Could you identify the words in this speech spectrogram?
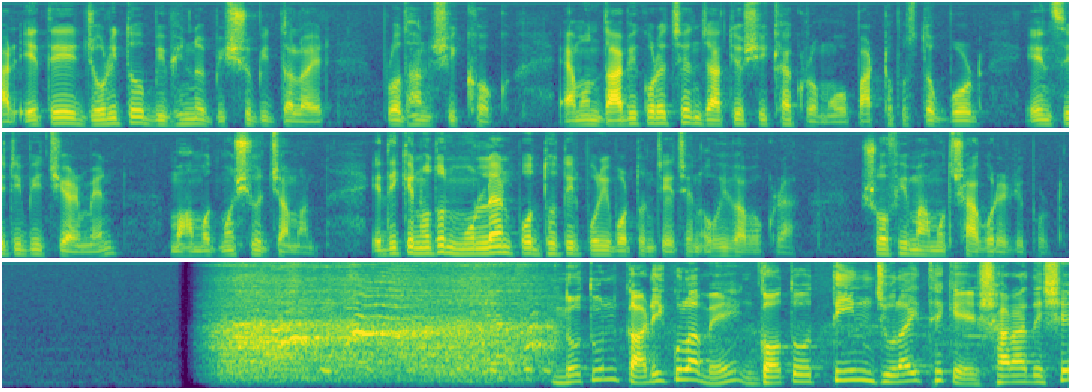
আর এতে জড়িত বিভিন্ন বিশ্ববিদ্যালয়ের প্রধান শিক্ষক। এমন দাবি করেছেন জাতীয় শিক্ষাক্রম ও পাঠ্যপুস্তক board NCTB chairman Mohammad Mashiuzzaman. এদিকে নতুন মূল্যায়ন পদ্ধতির পরিবর্তন চেয়েছেন অভিভাবকরা। শফি মাহমুদ সাগরের রিপোর্ট। নতুন কারিকুলামে গত তিন জুলাই থেকে সারা দেশে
